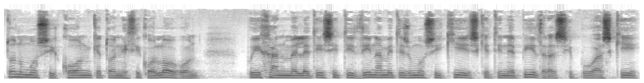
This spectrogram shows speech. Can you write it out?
των μουσικών και των ηθικολόγων που είχαν μελετήσει τη δύναμη της μουσικής και την επίδραση που ασκεί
